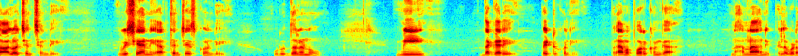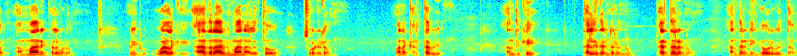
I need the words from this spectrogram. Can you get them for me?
ఆలోచించండి. ఈ విషయాన్ని అర్థం చేసుకోండి. వృద్ధులను మీ దగ్గరే పెట్టుకొని ప్రేమపూర్వకంగా నాన్న అని పిలవడం అమ్మ అని పిలవడం మీరు వాళ్ళకి ఆదరాభిమానాలతో చూడడం మన కర్తవ్యం. అందుకే తల్లిదండ్రులను పెద్దలను అందరినీ గౌరవిద్దాం.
